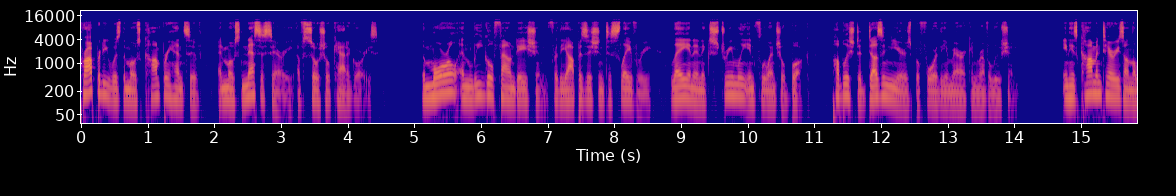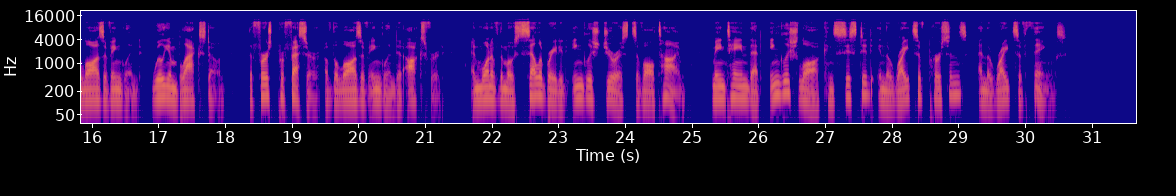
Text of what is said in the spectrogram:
Property was the most comprehensive and most necessary of social categories. The moral and legal foundation for the opposition to slavery lay in an extremely influential book, published a dozen years before the American Revolution. In his commentaries on the laws of England, William Blackstone, the first professor of the laws of England at Oxford and one of the most celebrated English jurists of all time, maintained that English law consisted in the rights of persons and the rights of things.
